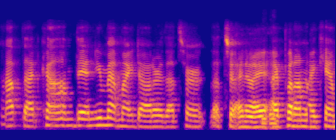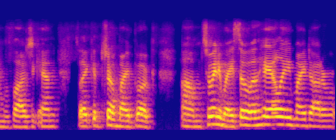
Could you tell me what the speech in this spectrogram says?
KikoriApp.com. Dan, you met my daughter. That's her. That's her. I know. I, I put on my camouflage again so I could show my book. Um, so anyway, so Haley, my daughter,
